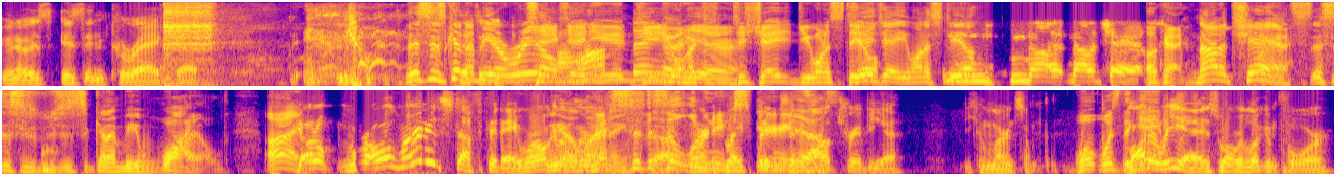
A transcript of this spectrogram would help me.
Uno is, is incorrect. Uh, This is going to be a real JJ, do you, do you, humdinger want- here. does do you want to steal? JJ, you want to steal? Not, not a chance. Okay. Not a chance. This is just going to be wild. All right. No, no, we're all learning stuff today. We're all going to are learn learning stuff. This is a One of the learning experience. about trivia. You can learn something. What was the game? Is what we're looking for.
